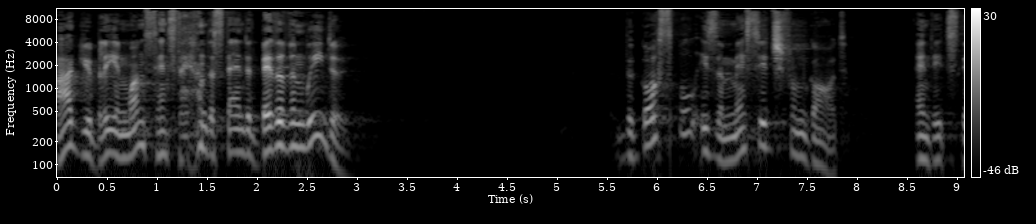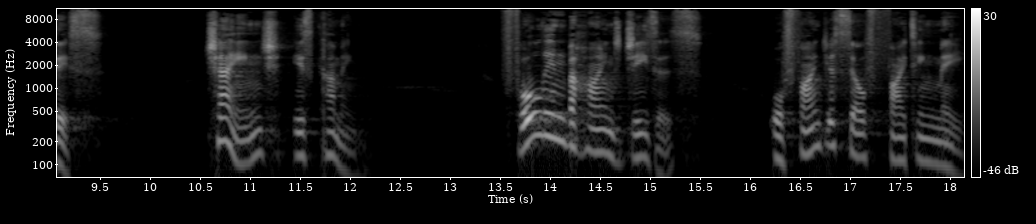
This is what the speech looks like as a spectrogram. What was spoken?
Arguably, in one sense, they understand it better than we do. The gospel is a message from God, and it's this change is coming. Fall in behind Jesus, or find yourself fighting me.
